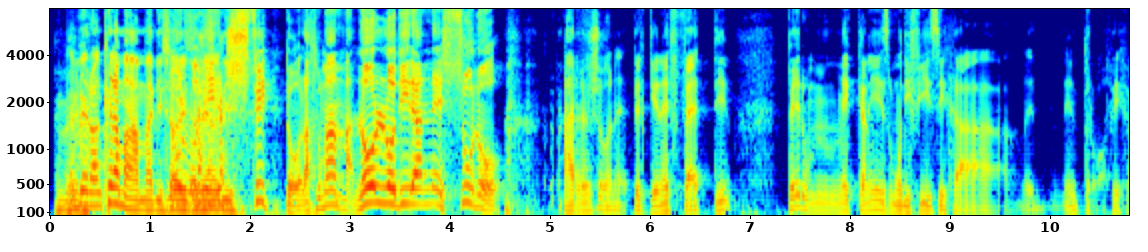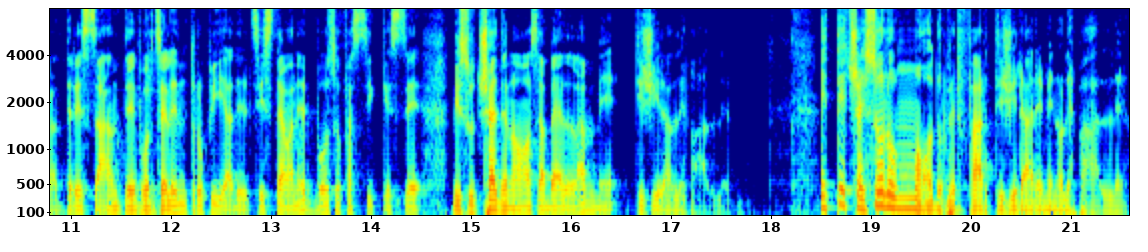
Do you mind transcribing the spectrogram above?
È vero. è vero, anche la mamma di solito. Non lo dire, zitto, la tua mamma non lo dire a nessuno. ha ragione, perché in effetti per un meccanismo di fisica entropica interessante, forse l'entropia del sistema nervoso fa sì che se mi succede una cosa bella a me, ti gira le palle. E te c'hai solo un modo per farti girare meno le palle,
